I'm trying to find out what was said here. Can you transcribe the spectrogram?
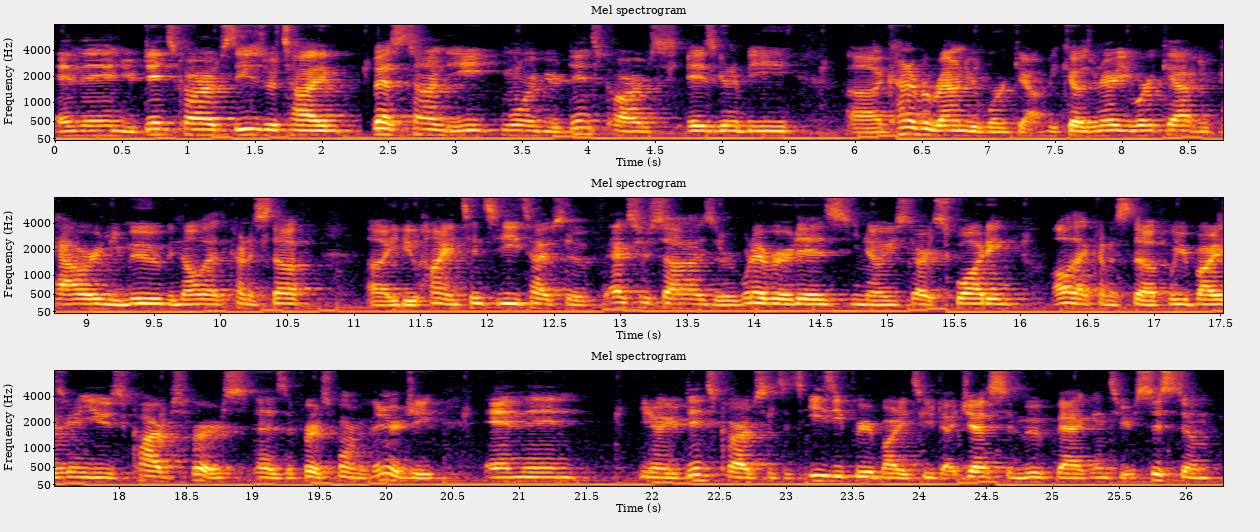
And then your dense carbs, these are time, best time to eat more of your dense carbs is gonna be uh, kind of around your workout because whenever you work out and you power and you move and all that kind of stuff, uh, you do high intensity types of exercise or whatever it is, you know, you start squatting, all that kind of stuff, well, your body's going to use carbs first as the first form of energy. And then, you know, your dense carbs, since it's easy for your body to digest and move back into your system,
